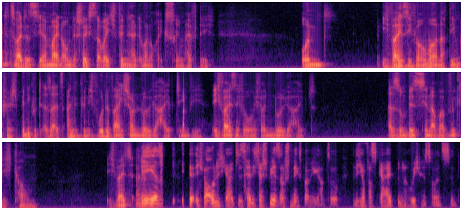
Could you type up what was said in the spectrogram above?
der zweite ist ja in meinen Augen der schlechteste, aber ich finde ihn halt immer noch extrem heftig. Und ich weiß nicht warum, aber nachdem Crash Bandicoot, also als angekündigt wurde, war ich schon null gehypt irgendwie. Ich weiß nicht warum, ich war null gehypt. Also so ein bisschen, aber wirklich kaum. Ich weiß, also, Nee, also ich, ich war auch nicht gehypt. Jetzt hätte ich das Spiel jetzt auch schon längst bei mir gehabt. So. Wenn ich auf was gehypt bin, dann hole ich mir das doch instant.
